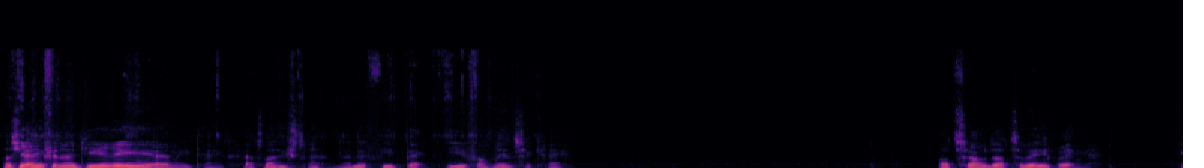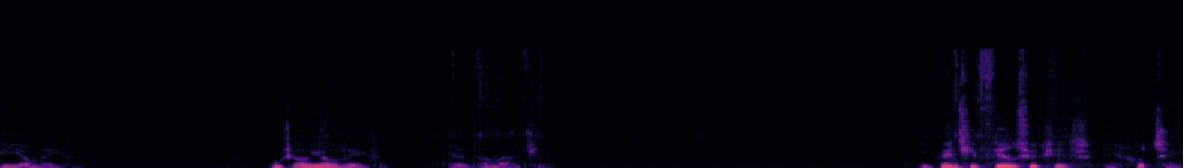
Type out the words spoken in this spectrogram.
als jij vanuit die realiteit gaat luisteren naar de feedback die je van mensen krijgt, wat zou dat teweeg brengen in jouw leven? Hoe zou jouw leven er dan uitzien? Ik wens je veel succes en God zegen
